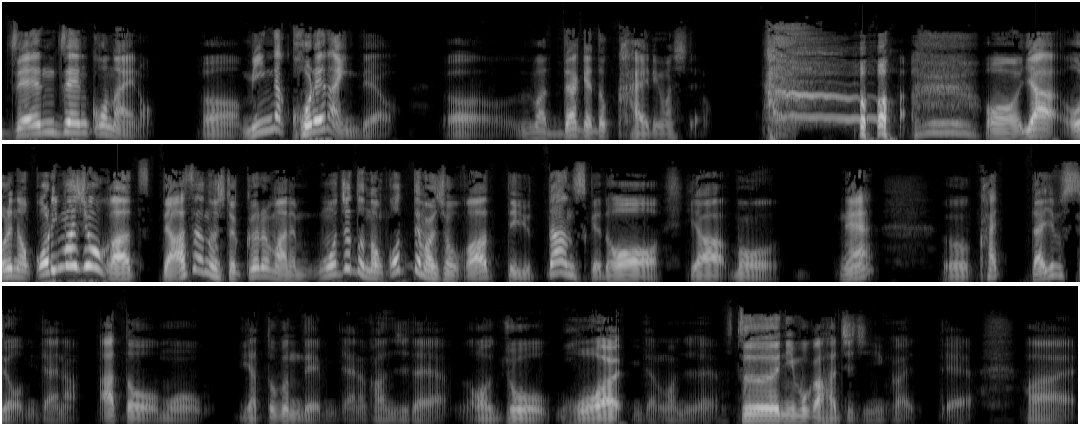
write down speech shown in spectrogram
全然来ないの。うん。みんな来れないんだよ。うん。まあ、だけど帰りましたよ。いや、俺残りましょうか？つって朝の人来るまでもうちょっと残ってましょうか？って言ったんですけど、いや、もう、ね、うん、帰、大丈夫っすよ、みたいな。あと、もう、やっとくんで、みたいな感じで。あ、じゃあ、はい、みたいな感じで。普通に僕は8時に帰って。はい。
